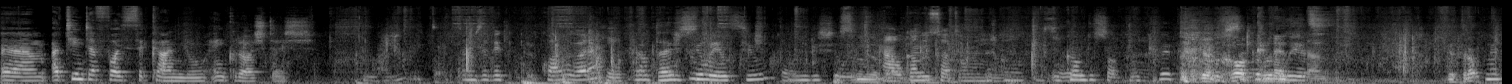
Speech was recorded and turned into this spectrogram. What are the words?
ehm, a tinta foi secando em crostas. Estamos a ver qual agora? É o texto silêncio. Ah, o cão do sótão. O cão do sótão. Que de ler. Rocknet. Trocknet?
